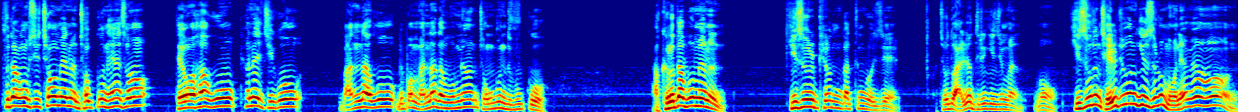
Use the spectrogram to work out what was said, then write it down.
부담 없이 처음에는 접근해서 대화하고 편해지고 만나고 몇 번 만나다 보면 정분도 붙고. 아 그러다 보면은 기술편 같은 거 이제 저도 알려드리기지만 뭐 기술은 제일 좋은 기술은 뭐냐면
